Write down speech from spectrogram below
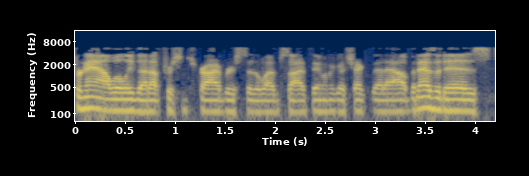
for now we'll leave that up for subscribers to the website if they want to go check that out. But as it is,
